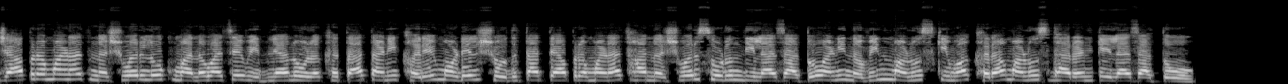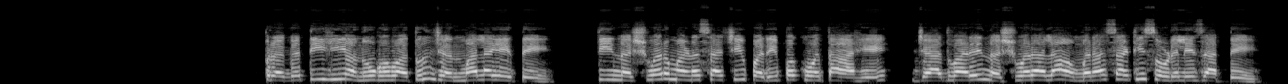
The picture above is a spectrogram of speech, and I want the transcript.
ज्या प्रमाणात नश्वर लोक मानवाचे विज्ञान ओळखतात आणि खरे मॉडेल शोधतात त्या प्रमाणात हा नश्वर सोडून दिला जातो आणि नवीन माणूस किंवा खरा माणूस धारण केला जातो. प्रगती ही अनुभवातून जन्माला येते. ती नश्वर माणसाची परिपक्वता आहे ज्याद्वारे नश्वराला अमरासाठी सोडले जाते.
